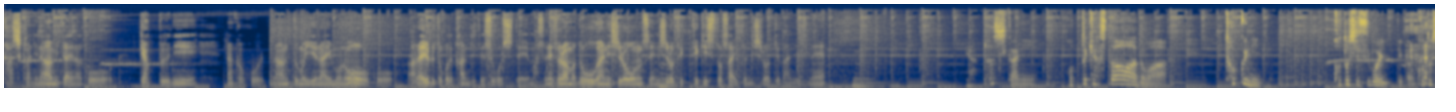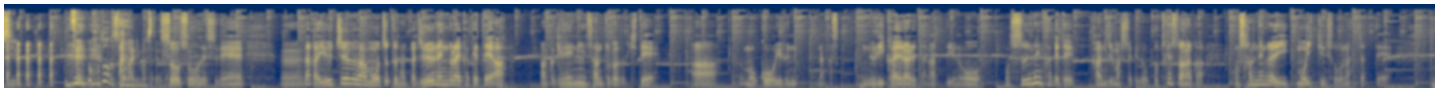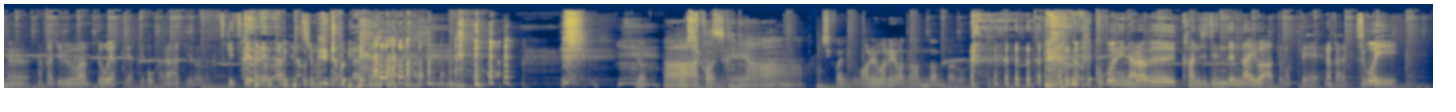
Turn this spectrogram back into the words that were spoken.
確かにな、みたいなこう、ギャップに、なんかこう、なんとも言えないものを、こう、あらゆるところで感じて過ごしてますね。それはまあ動画にしろ、音声にしろ、うん。テテキストサイトにしろっていう感じですね。うん。いや、確かに、ポッドキャストアワードは、特に今年すごいっていうか、今年、全部ほとんどそうなりましたよね。そう、そうですね。うん、なんか YouTube はもうちょっとなんか10年ぐらいかけて、あ、なんか芸人さんとかが来て、あもうこういうふうになんか塗り替えられたなっていうのを、もう数年かけて感じましたけど、ポッドキャストはなんか、この3年ぐらいでもう一気にそうなっちゃって、ううんん、なんか自分はどうやってやっていこうかなっていうのを突きつけられる感じがしますね。ああ、確かに確かにな確かに、我々は何なんだろう。ここに並ぶ感じ全然ないわと思って、なんかすごい、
